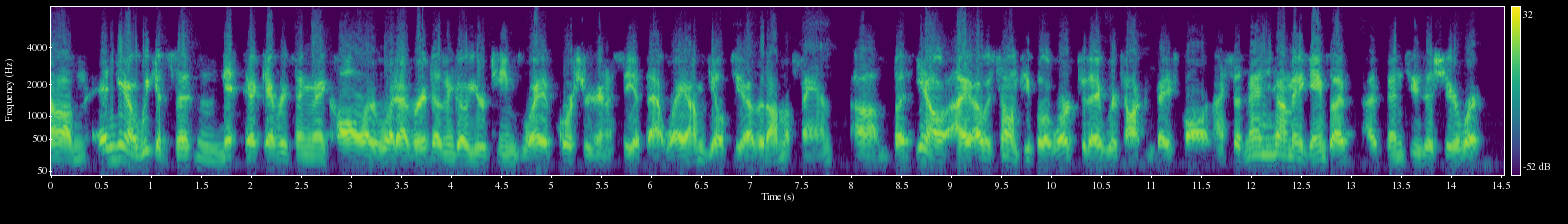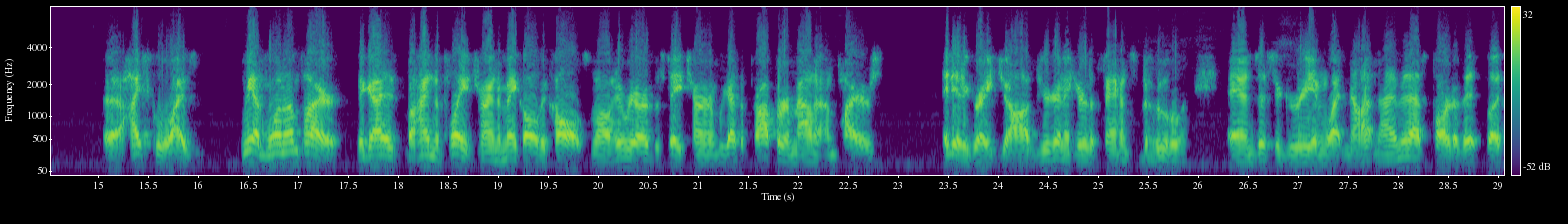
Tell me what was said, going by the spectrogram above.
Um, and you know, we could sit and nitpick everything they call or whatever. It doesn't go your team's way. Of course, you're going to see it that way. I'm guilty of it. I'm a fan. Um, but you know, I, I was telling people at work today we were talking baseball, and I said, "Man, you know how many games I've I've been to this year where uh, high school wise, we had one umpire, the guy behind the plate trying to make all the calls. Well, here we are at the state tournament. We got the proper amount of umpires they did a great job. You're going to hear the fans boo and disagree and whatnot, and I mean that's part of it. But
